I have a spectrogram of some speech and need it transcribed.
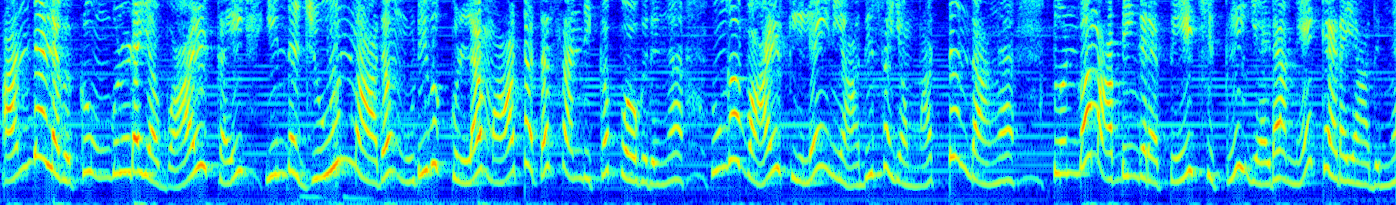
அந்த அளவுக்கு உங்களுடைய வாழ்க்கை இந்த ஜூன் மாதம் முடிவுக்குள்ள மாற்றத்தை சந்திக்க போகுதுங்க. உங்க வாழ்க்கையில இனி அதிசயம் மட்டும்தாங்க. துன்பம் அப்படிங்கிற பேச்சுக்கு இடமே கிடையாதுங்க.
